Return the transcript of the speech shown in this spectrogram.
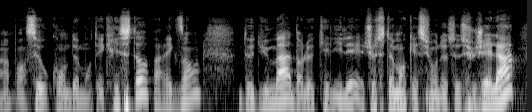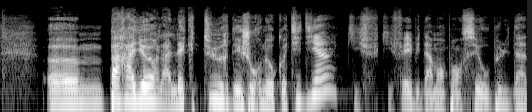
Hein, pensez au conte de Monte Cristo, par exemple, de Dumas, dans lequel il est justement question de ce sujet-là. Par ailleurs, la lecture des journaux quotidiens, qui, fait évidemment penser au bulletin,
